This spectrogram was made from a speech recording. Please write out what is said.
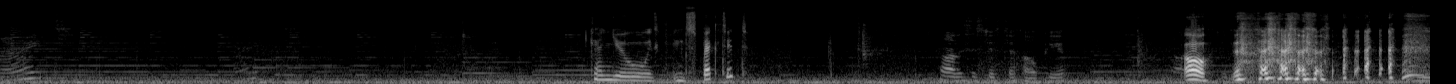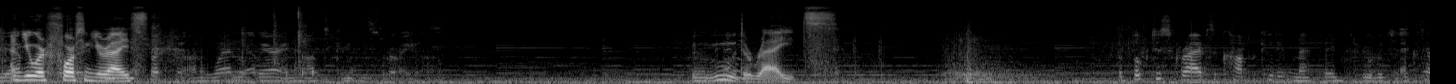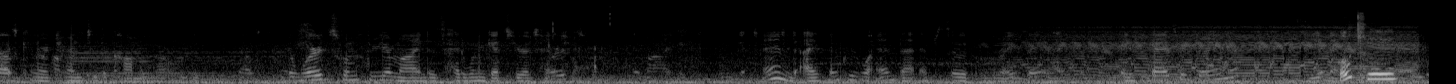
Alright. Can you inspect it? Oh, this is just to help you. Oh. You and you were forcing your eyes. On when, where, and how to commence the rites. Ooh, the rites. The book describes a complicated method through which exiles can return to the Commonwealth. The words swim through your mind as Hedwyn gets your attention. And I think we will end that episode right there. Thank you guys for joining us. See you next Okay. time.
